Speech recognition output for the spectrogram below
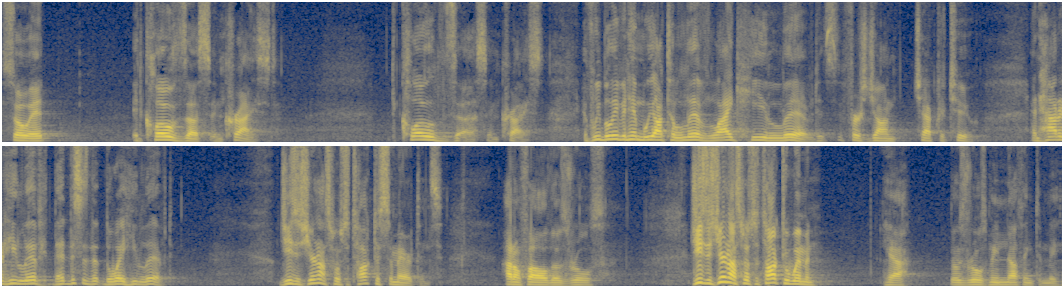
So it, it clothes us in Christ. It clothes us in Christ. If we believe in him, we ought to live like he lived. It's 1 John chapter 2. And how did he live? This is the, the way he lived. Jesus, you're not supposed to talk to Samaritans. I don't follow those rules. Jesus, you're not supposed to talk to women. Yeah, those rules mean nothing to me.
